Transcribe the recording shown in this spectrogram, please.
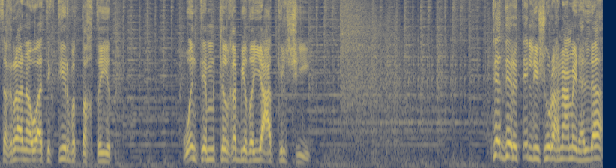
استغرقنا وقت كتير بالتخطيط. وانت مثل الغبي ضيعت كل شيء تقدر تقلي شو رح نعمل هلا؟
